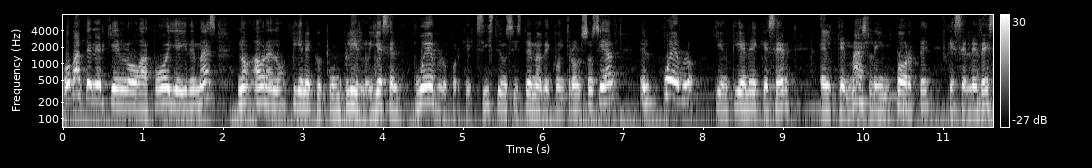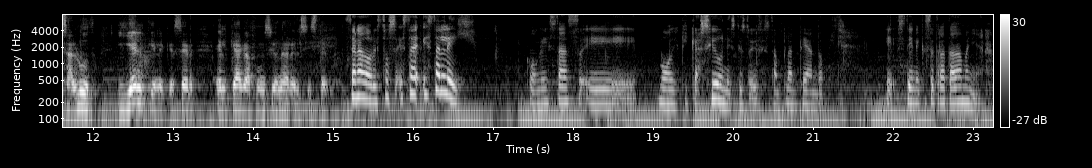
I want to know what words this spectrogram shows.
o va a tener quien lo apoye y demás, no, ahora no, tiene que cumplirlo. Y es el pueblo, porque existe un sistema de control social, el pueblo quien tiene que ser el que más le importe que se le dé salud. Y él tiene que ser el que haga funcionar el sistema. Senador, esta ley con estas eh, modificaciones que ustedes están planteando, eh, tiene que ser tratada mañana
